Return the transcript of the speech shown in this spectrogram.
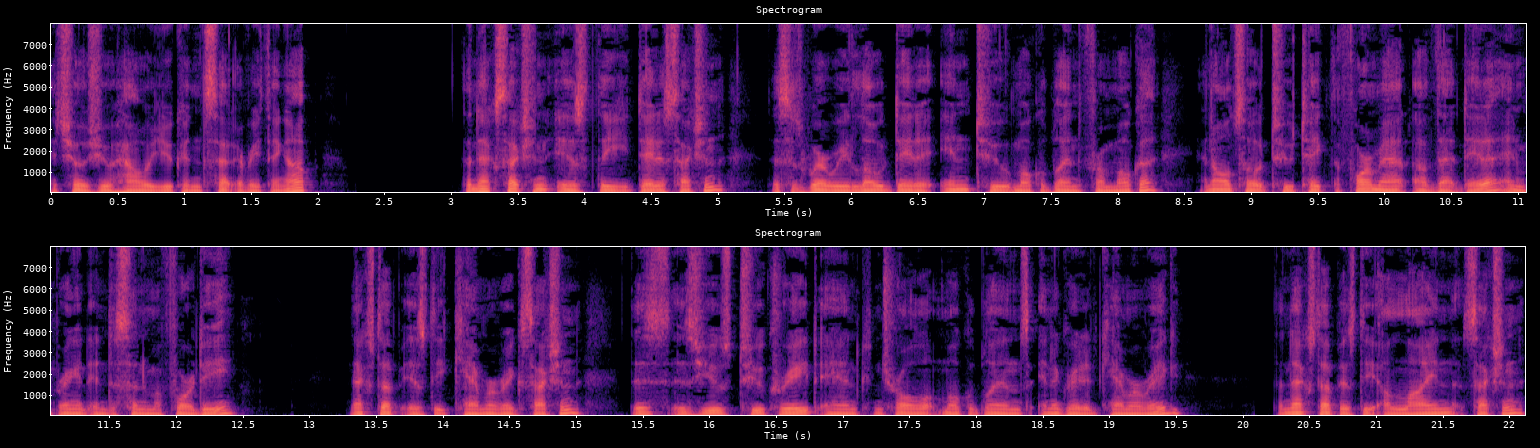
It shows you how you can set everything up. The next section is the data section. This is where we load data into MochaBlend from Mocha and also to take the format of that data and bring it into Cinema 4D. Next up is the camera rig section. This is used to create and control MochaBlend's integrated camera rig. The next up is the Align section.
